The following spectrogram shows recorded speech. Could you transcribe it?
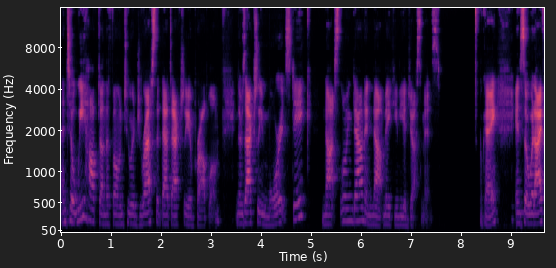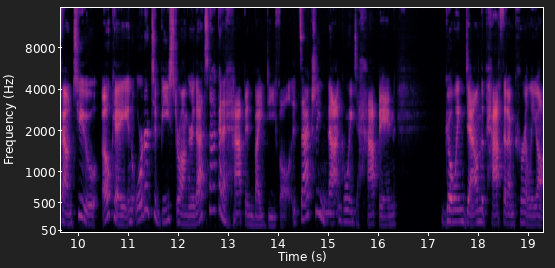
until we hopped on the phone to address that that's actually a problem. And there's actually more at stake, not slowing down and not making the adjustments. Okay. And so, what I found too, okay, in order to be stronger, that's not going to happen by default. It's actually not going to happen going down the path that I'm currently on,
